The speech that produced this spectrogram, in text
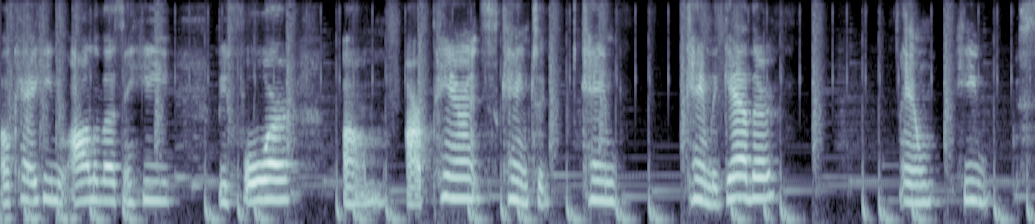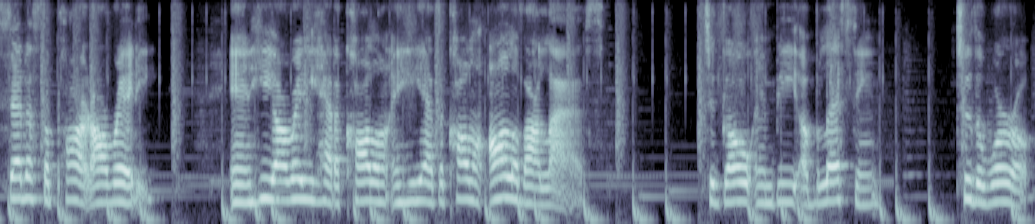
Okay, he knew all of us and he before um our parents came to came came together and he set us apart already. And he already had a call on and he has a call on all of our lives to go and be a blessing to the world.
